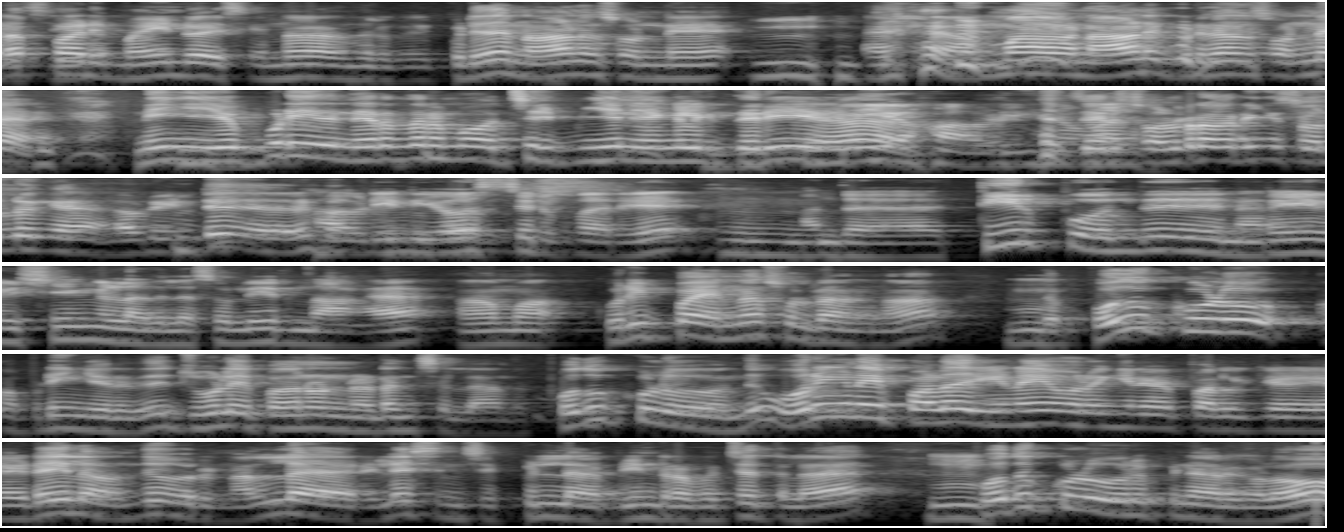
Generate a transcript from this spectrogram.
எடப்பாடி மைண்ட் வாய்ஸ் என்ன இருந்திருக்கும்? இப்படிதான் நானும் சொன்னேன். ம். அம்மாவை நானும் இப்படிதான் சொன்னேன். நீங்க எப்படி இது நிரந்தரமா வச்சிருப்பீங்கன்னு எங்களுக்கு தெரியும். சரி சொல்ற வரைக்கும் சொல்லுங்க அப்படின்ட்டு. அப்படின்னு யோசிச்சிருப்பாரு. அந்த தீர்ப்பு வந்து நிறைய விஷயங்கள் அதுல சொல்லியிருந்தாங்க. ஆமா. குறிப்பா என்ன சொல்றாங்கன்னா இந்த பொதுக்குழு அப்படிங்கிறது ஜூலை பதினொன்று நடந்துச்சுல்ல அந்த பொதுக்குழு வந்து ஒருங்கிணைப்பாளர் இணை ஒருங்கிணைப்பாளருக்கு இடையில வந்து ஒரு நல்ல ரிலேஷன்ஷிப் இல்லை அப்படின்ற பட்சத்துல. பொதுக்குழு உறுப்பினர்களோ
